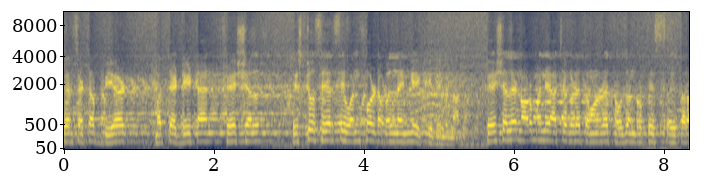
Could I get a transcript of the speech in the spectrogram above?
hair setup beard ಮತ್ತು ಡಿ ಟ್ಯಾನ್ ಫೇಶಿಯಲ್ ಇಷ್ಟು ಸೇರಿಸಿ ಒನ್ ಫೋರ್ ಡಬಲ್ ನೈನ್ಗೆ ಇಕ್ಕಿದ್ದೀನಿ ನಾನು. ಫೇಶಿಯಲ್ಲೇ ನಾರ್ಮಲಿ ಆಚೆ ಕಡೆ ತೊಗೊಂಡ್ರೆ ತೌಸಂಡ್ ರುಪೀಸ್ ಈ ಥರ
